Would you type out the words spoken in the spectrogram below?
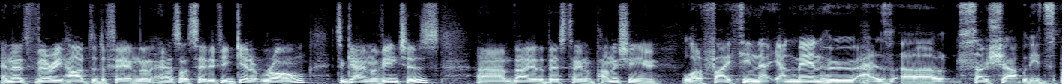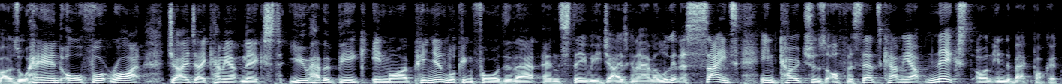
and that's very hard to defend. And as I said, if you get it wrong, it's a game of inches. Um, they are the best team at punishing you. A lot of faith in that young man who has uh, so sharp with his disposal, hand or foot. Right, JJ coming up next. You have a big, in my opinion. Looking forward to that. And Stevie J is going to have a look at the Saints in coach's office. That's coming up next on In the Back Pocket.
